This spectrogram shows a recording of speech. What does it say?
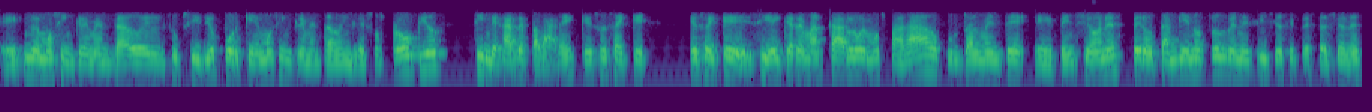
eh, no hemos incrementado el subsidio porque hemos incrementado ingresos propios sin dejar de pagar ¿eh? que eso es hay que eso hay que sí hay que remarcarlo hemos pagado puntualmente eh, pensiones pero también otros beneficios y prestaciones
